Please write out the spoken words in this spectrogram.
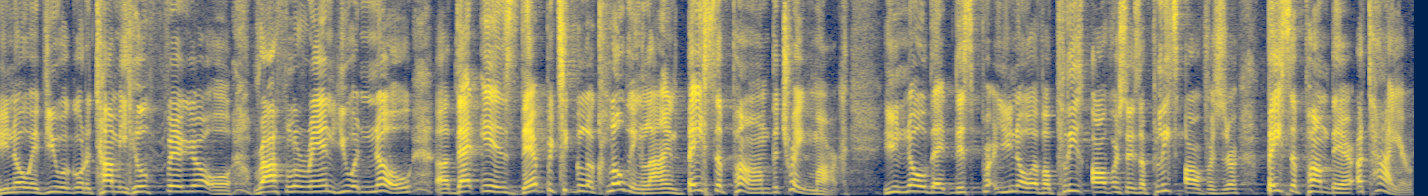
You know, if you would go to Tommy Hilfiger or Ralph Lauren, you would know uh, that is their particular clothing line based upon the trademark. You know that this, you know, if a police officer is a police officer based upon their attire.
